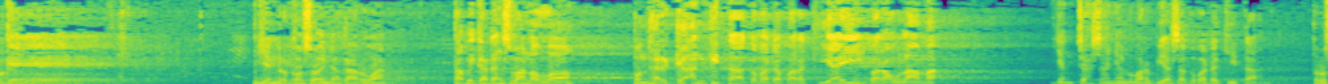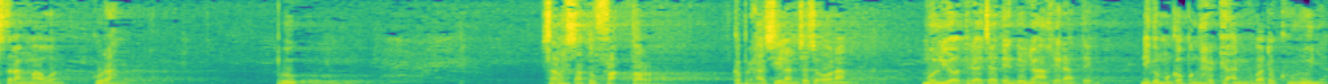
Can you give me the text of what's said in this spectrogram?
Oke. Okay. Biyen rekoso ndak karuan. Tapi kadang subhanallah penghargaan kita kepada para kiai, para ulama yang jasanya luar biasa kepada kita. Terus terang mawon, kurang. Bu. Salah satu faktor keberhasilan seseorang mulia derajatnya dunia akhiratnya niku mengko penghargaan kepada gurunya.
